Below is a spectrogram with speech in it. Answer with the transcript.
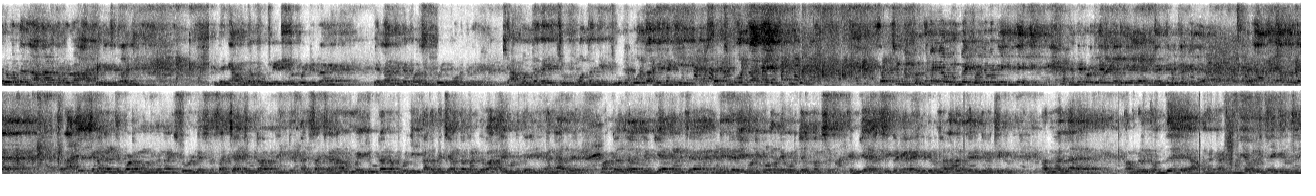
ஒருத்தர் வந்து நாடாளுமன்றமா ஆட்டி வச்சிருக்காங்க இல்லைங்க அவங்க ஃபுல் ரீடிங்ல போயிட்டு இருக்காங்க எல்லாருக்கும் டெபாசிட் போயிட்டு போறது क्या बोलता है झूठ बोलता है झूठ बोलता है नहीं सच बोलता है சச்சு போட்டாங்க உண்மை கொஞ்சம் கொஞ்சம் ஹிந்தி ஹிந்தி படத்துல எல்லாம் நடிக்கிற தெரிஞ்சு வச்சிருக்கீங்க ஏன்னா அந்த காலத்துல ராஜேஷ்க்கு நான் நடிச்ச படம் உங்களுக்கு நான் ஸ்டூடெண்ட் டேஸ்ல சச்சா ஜூட்டா அப்படின்ட்டு. அது சச்சானா உண்மை ஜூட்டானா பொய் அதை வச்சு அந்த ரெண்டு வார்த்தை மட்டும் தெரியும். ஏன்னா அது மக்கள் தலைவர் எம்ஜிஆர் நடிச்ச நினைத்திரை மொழிப்பவனுடைய ஒரிஜினல் பர்சன் எம்ஜிஆர் ரசிகர் இருக்கிறதுனால அதை தெரிஞ்சு வச்சுக்கணும். அதனால அவங்களுக்கு வந்து அவங்க கனிமொழி அவர்கள் ஜெயிக்கிறது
